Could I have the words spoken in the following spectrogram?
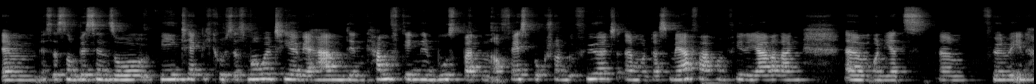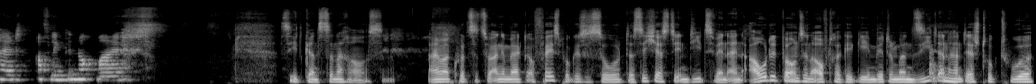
Ähm, es ist so ein bisschen so wie täglich grüßt das Murmeltier. Wir haben den Kampf gegen den Boost-Button auf Facebook schon geführt ähm, und das mehrfach und viele Jahre lang. Ähm, und jetzt ähm, führen wir ihn halt auf LinkedIn nochmal. Sieht ganz danach aus. Einmal kurz dazu angemerkt, auf Facebook ist es so, das sicherste Indiz, wenn ein Audit bei uns in Auftrag gegeben wird und man sieht anhand der Struktur,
